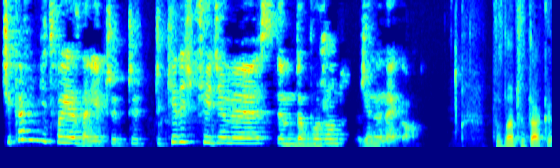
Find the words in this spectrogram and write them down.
ciekawi mnie Twoje zdanie, czy, czy, czy kiedyś przejdziemy z tym mhm. do porządku dziennego? To znaczy tak, e,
